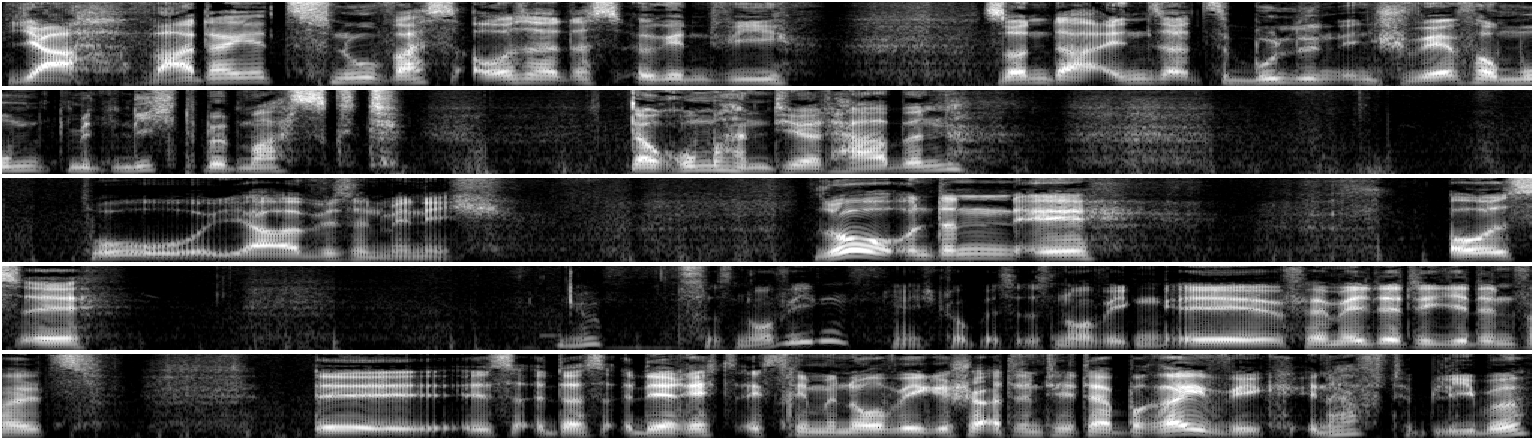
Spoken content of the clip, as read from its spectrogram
ja, war da jetzt nur was, außer dass irgendwie Sondereinsatzbullen in schwer vermummt mit nicht bemaskt da rumhantiert haben? Oh, ja, wissen wir nicht. So, und dann äh, aus äh, ist das Norwegen? Ja, ich glaube, es ist Norwegen. Äh, vermeldete jedenfalls, äh, ist, dass der rechtsextreme norwegische Attentäter Breivik in Haft bliebe.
